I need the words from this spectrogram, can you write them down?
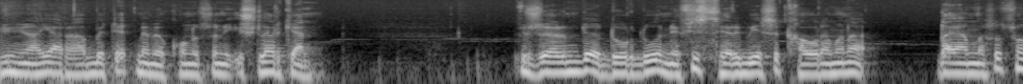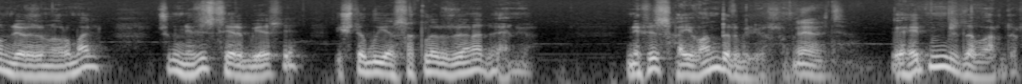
dünyaya rağbet etmeme konusunu işlerken üzerinde durduğu nefis terbiyesi kavramına dayanması son derece normal. Çünkü nefis terbiyesi işte bu yasaklar üzerine dayanıyor. Nefis hayvandır biliyorsun. Evet. Ve hepimizde vardır.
